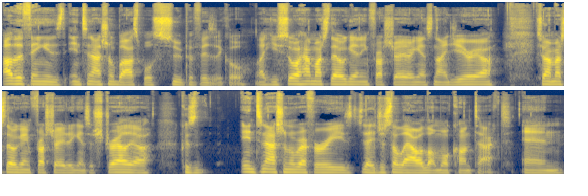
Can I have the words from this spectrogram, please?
other thing is international basketball super physical. Like you saw how much they were getting frustrated against Nigeria, so how much they were getting frustrated against Australia because international referees they just allow a lot more contact and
